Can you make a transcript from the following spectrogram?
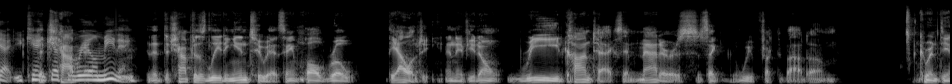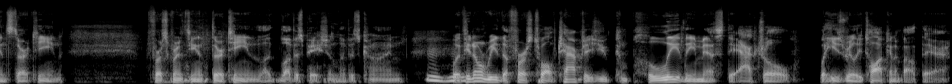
Yeah, you can't The get chap- the real meaning. that the chapters leading into it, St. Paul wrote theology. And if you don't read context, it matters. It's like we've talked about um, Corinthians 13. 1 Corinthians 13, love is patient, love is kind. Mhm. Well, if you don't read the first 12 chapters, you completely miss the actual, what he's really talking about there.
